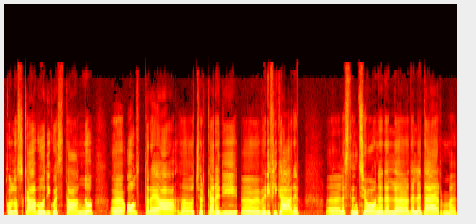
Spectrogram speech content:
Con lo scavo di quest'anno, eh, oltre a eh, cercare di eh, verificare eh, l'estensione del, delle terme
